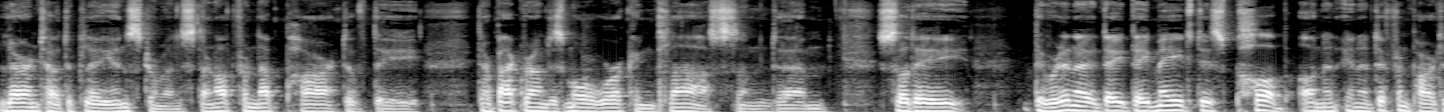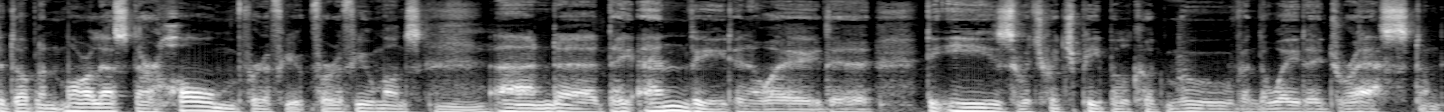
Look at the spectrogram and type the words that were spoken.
learned how to play instruments. They're not from that part of the. Their background is more working class, and um, so they. They were in a. They, they made this pub on a, in a different part of Dublin, more or less their home for a few for a few months, and uh, they envied in a way the the ease with which people could move and the way they dressed, and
